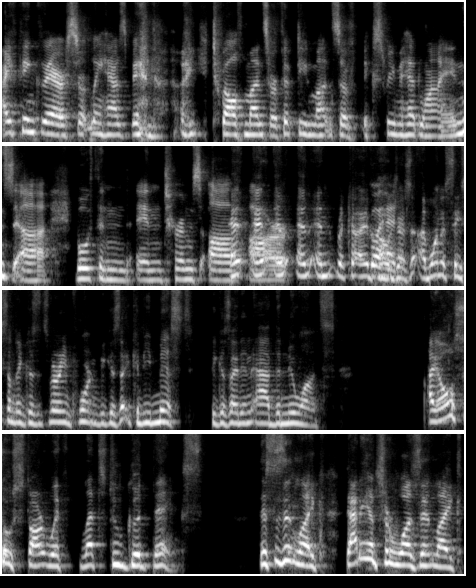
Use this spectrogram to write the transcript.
I think there certainly has been 12 months or 15 months of extreme headlines, uh, both in, in terms of and, our. And, and, and Rick, I apologize. I want to say something because it's very important because it could be missed because I didn't add the nuance. I also start with let's do good things. This isn't like that answer wasn't like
